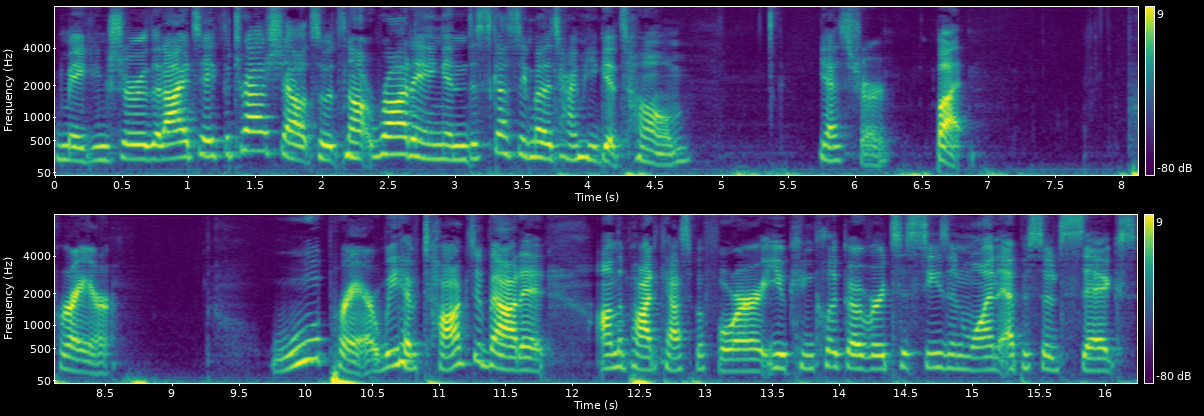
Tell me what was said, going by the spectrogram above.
making sure that I take the trash out so it's not rotting and disgusting by the time he gets home. Yes, sure. But prayer. Woo, prayer. We have talked about it on the podcast before. You can click over to season one, episode six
